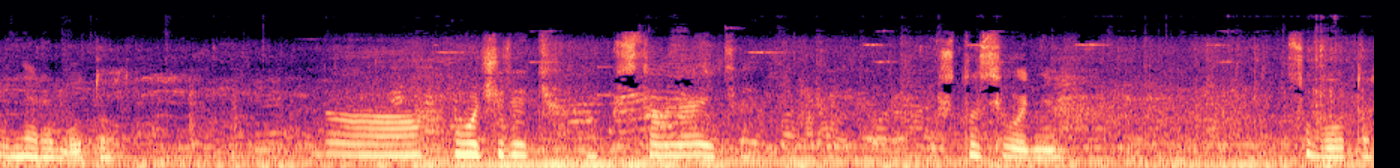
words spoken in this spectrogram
И на работу. Да, очередь. Представляете? Что сегодня? Суббота.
